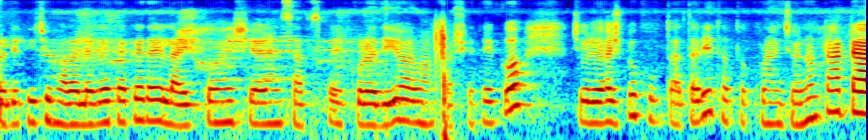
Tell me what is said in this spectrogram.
যদি কিছু ভালো লেগে থাকে তাই like comment share and subscribe করে দিও। আর আমার পাশে থেকেও চলে আসব খুব তাড়াতাড়ি। ততক্ষণের জন্য টাটা!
